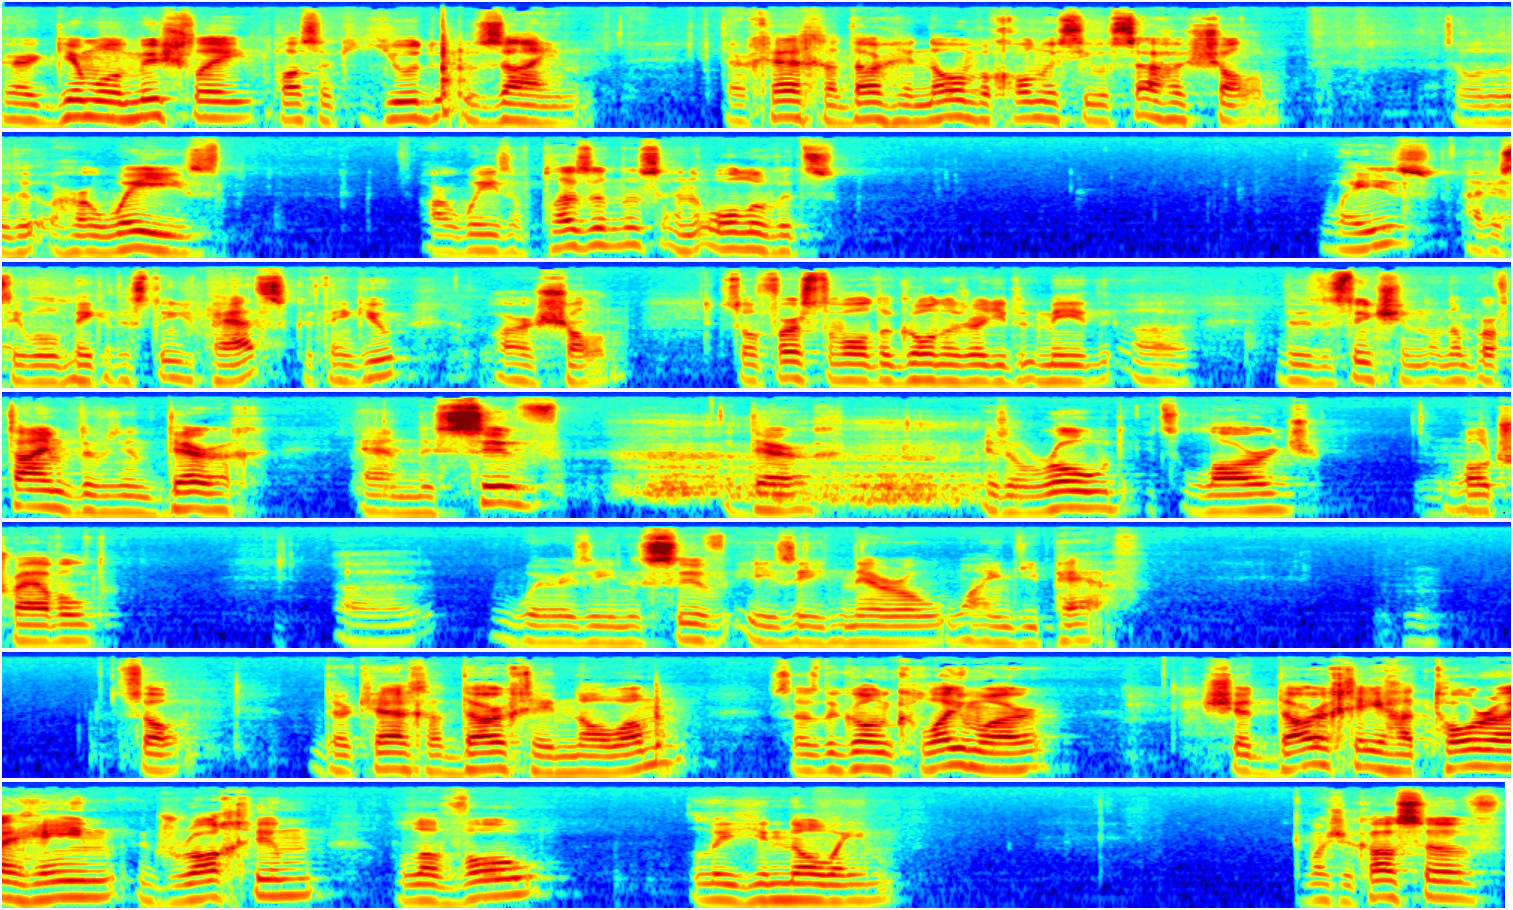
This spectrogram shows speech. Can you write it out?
Gimel Mishlei Pasuk Yud Zayin. Adar V'chol Shalom. So her ways are ways of pleasantness, and all of its ways, obviously we'll make a distinction, paths, good, thank you, are Shalom. So first of all, the Gaon has already made uh, the distinction a number of times. In Derech and the Siv. The Derech is a road, it's large, well traveled, uh, whereas a Nesiv is a narrow, windy path. So, Derkecha Darche Noam, says the Gon Kloimar, Shedarche hatora Heim Drochim Lavo Lehinoim. Kmoshekosov,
